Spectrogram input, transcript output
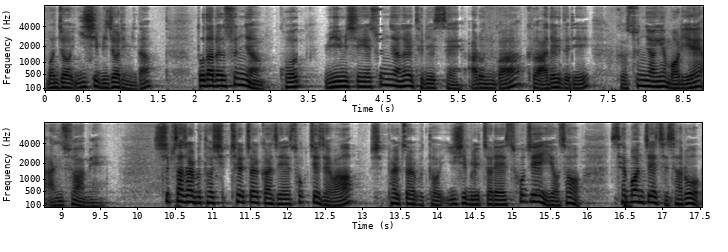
먼저 22절입니다. 또 다른 순양 곧 위임식의 순양을 드릴세 아론과 그 아들들이 그 순양의 머리에 안수함에 14절부터 17절까지의 속죄제와 18절부터 21절의 소제에 이어서 세 번째 제사로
